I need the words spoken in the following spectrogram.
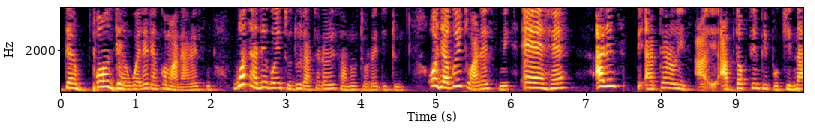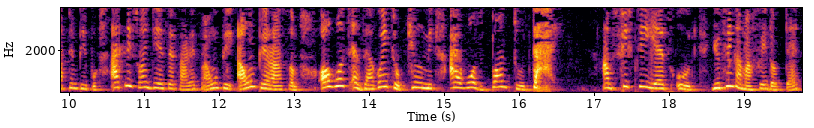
Then burn them well, let them come and arrest me. What are they going to do that terrorists are not already doing? Oh, they are going to arrest me. Eh, eh. Aren't uh, terrorists uh, abducting people, kidnapping people? At least when DSS arrest me, I won't pay. I won't pay ransom. Or what else? They are going to kill me. I was born to die. I'm 50 years old. You think I'm afraid of death?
